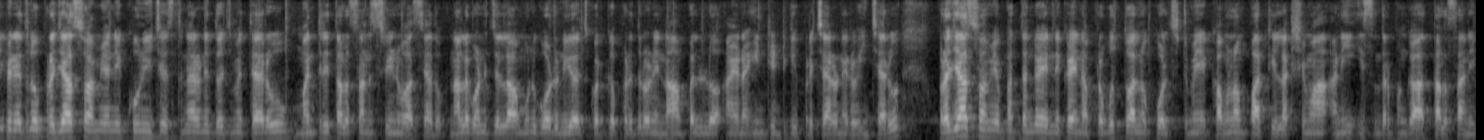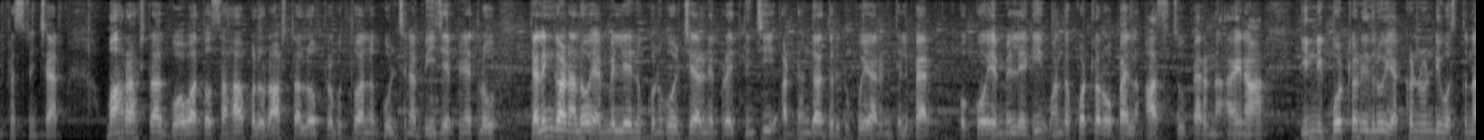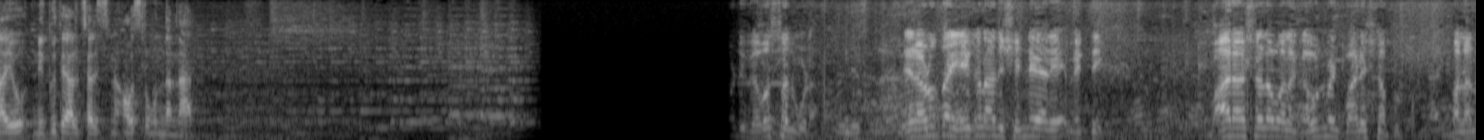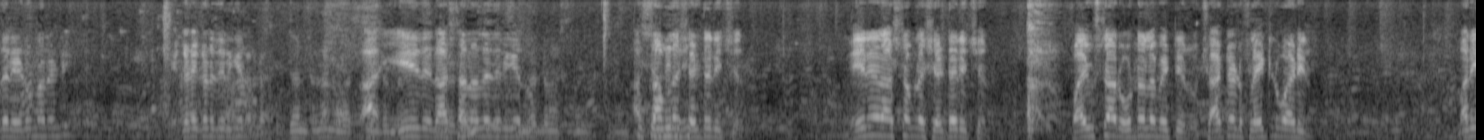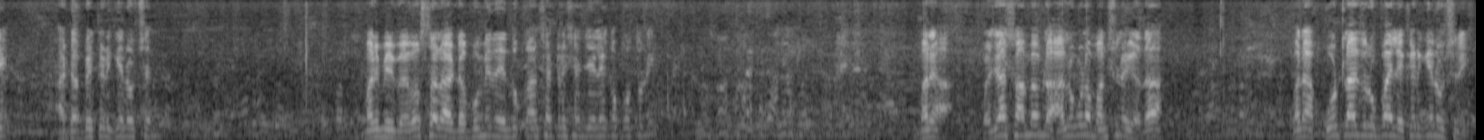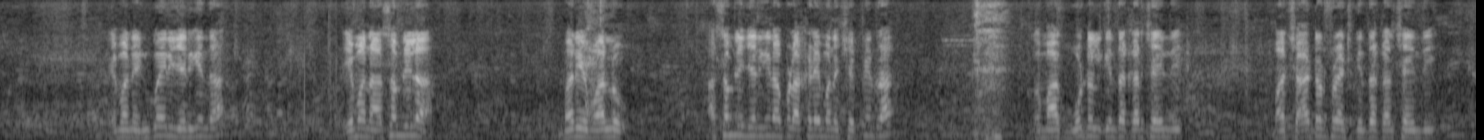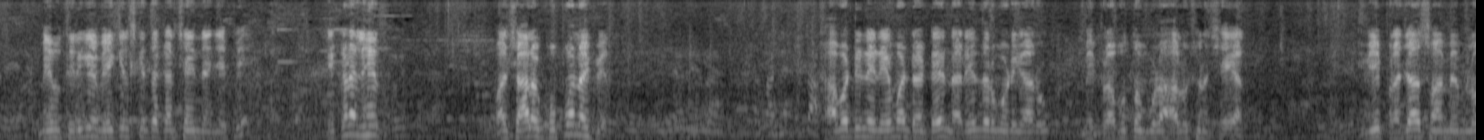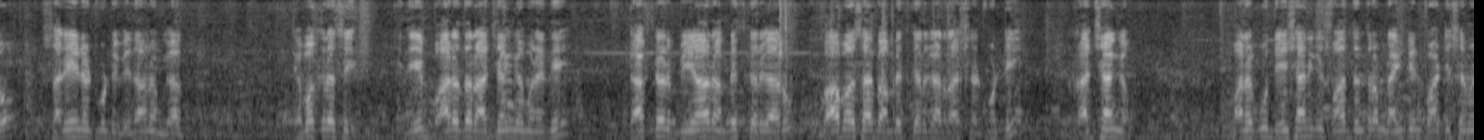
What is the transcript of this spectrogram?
TDP నేతలు ప్రజాస్వామ్యాన్ని కూనీ చేస్తున్నారని ధ్వజమెత్తారు మంత్రి తలసాని శ్రీనివాస్ యాదవ్. నల్లగొండ జిల్లా మునుగోడు నియోజకవర్గ పరిధిలోని నాంపల్లిలో ఆయన ఇంటింటికి ప్రచారం నిర్వహించారు. ప్రజాస్వామ్యబద్ధంగా ఎన్నికైన ప్రభుత్వాలను పోల్చడమే కమలం పార్టీ లక్ష్యమా అని ఈ సందర్భంగా తలసాని ప్రశ్నించారు. మహారాష్ట్ర గోవాతో సహా పలు రాష్ట్రాల్లో ప్రభుత్వాలను కూల్చిన బీజేపీ నేతలు తెలంగాణలో ఎమ్మెల్యేను కొనుగోలు చేయాలని ప్రయత్నించి అడ్డంగా దొరికిపోయారని తెలిపారు. ఒక్కో ఎమ్మెల్యేకి వంద కోట్ల రూపాయల ఆశ చూపారన్న ఆయన ఇన్ని కోట్ల నిధులు ఎక్కడి నుండి వస్తున్నాయో నిగ్గు తేల్చాల్సిన అవసరం ఉందన్నారు. వ్యవస్థను కూడా నేను అడుగుతా ఏకనాథ్ షిండే అనే వ్యక్తి మహారాష్ట్రలో వాళ్ళ గవర్నమెంట్ పాడేసినప్పుడు వాళ్ళందరూ ఏడున్నారండి? ఎక్కడెక్కడ తిరిగారు? ఏ రాష్ట్రాలలో తిరిగారు? అస్సాంలో షెల్టర్ ఇచ్చారు. వేరే రాష్ట్రంలో షెల్టర్ ఇచ్చారు. ఫైవ్ స్టార్ హోటల్లో పెట్టారు చార్టర్డ్ ఫ్లైట్లు వాడిరు మరి ఆ డబ్బు ఎక్కడికైనా వచ్చింది మరి మీ వ్యవస్థలు ఆ డబ్బు మీద ఎందుకు కాన్సన్ట్రేషన్ చేయలేకపోతున్నాయి? మరి ప్రజాస్వామ్యంలో వాళ్ళు కూడా మనుషులే కదా. మరి ఆ కోట్లాది రూపాయలు ఎక్కడికైనా వచ్చినాయి. ఏమైనా ఎంక్వైరీ జరిగిందా? ఏమైనా అసెంబ్లీలో? మరి వాళ్ళు అసెంబ్లీ జరిగినప్పుడు అక్కడ ఏమైనా చెప్పిండ్రా? మాకు ఓటర్లకి ఇంత ఖర్చు అయింది మా చార్టర్ ఫ్లైట్కి ఇంత ఖర్చు అయింది మేము తిరిగే వెహికల్స్కి ఇంత ఖర్చు అయింది అని చెప్పి ఎక్కడ లేదు. వాళ్ళు చాలా గొప్ప అయిపోయారు. కాబట్టి నేనేమంటే నరేంద్ర మోడీ గారు మీ ప్రభుత్వం కూడా ఆలోచన చేయాలి. ఇవి ప్రజాస్వామ్యంలో సరైనటువంటి విధానం కాదు. డెమోక్రసీ ఇదే భారత రాజ్యాంగం అనేది డాక్టర్ బిఆర్ అంబేద్కర్ గారు బాబాసాహెబ్ అంబేద్కర్ గారు రాసినటువంటి రాజ్యాంగం. మనకు దేశానికి స్వాతంత్రం నైన్టీన్ ఫార్టీ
